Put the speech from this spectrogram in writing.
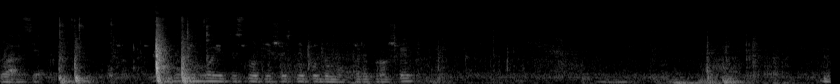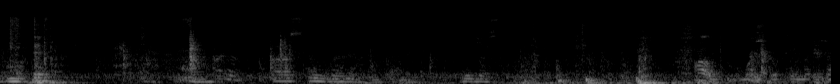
Зараз я ногою тиснути, я щось не подумав, перепрошую. Допомогти? Зараз ніби. ніби А, може тут цей мережа.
